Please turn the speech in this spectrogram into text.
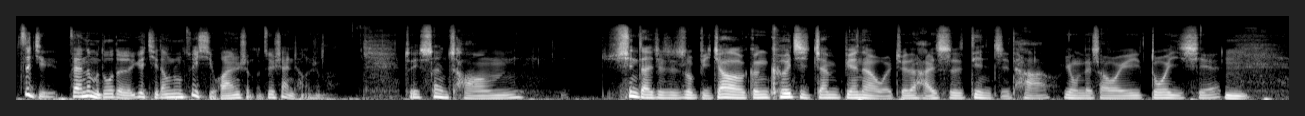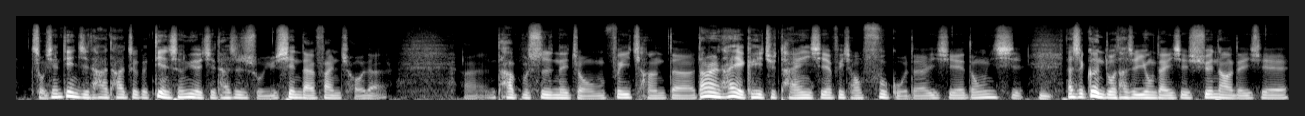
自己在那么多的乐器当中，最喜欢什么？最擅长什么？最擅长。现在就是说比较跟科技沾边的，我觉得还是电吉他用的稍微多一些。嗯首先，电吉他它这个电声乐器，它是属于现代范畴的，嗯、它不是那种非常的，当然它也可以去弹一些非常复古的一些东西，嗯但是更多它是用在一些喧闹的一些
